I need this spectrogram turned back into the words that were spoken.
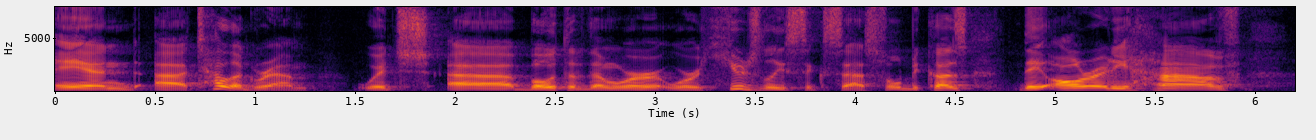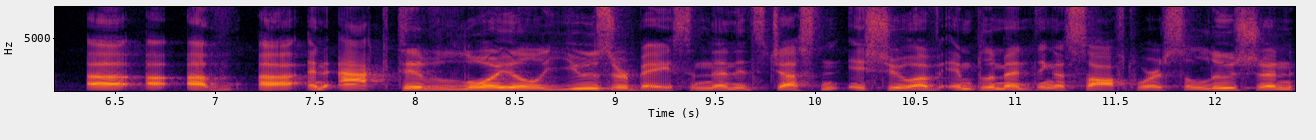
and uh, Telegram, which uh, both of them were, were hugely successful because they already have an active, loyal user base, and then it's just an issue of implementing a software solution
